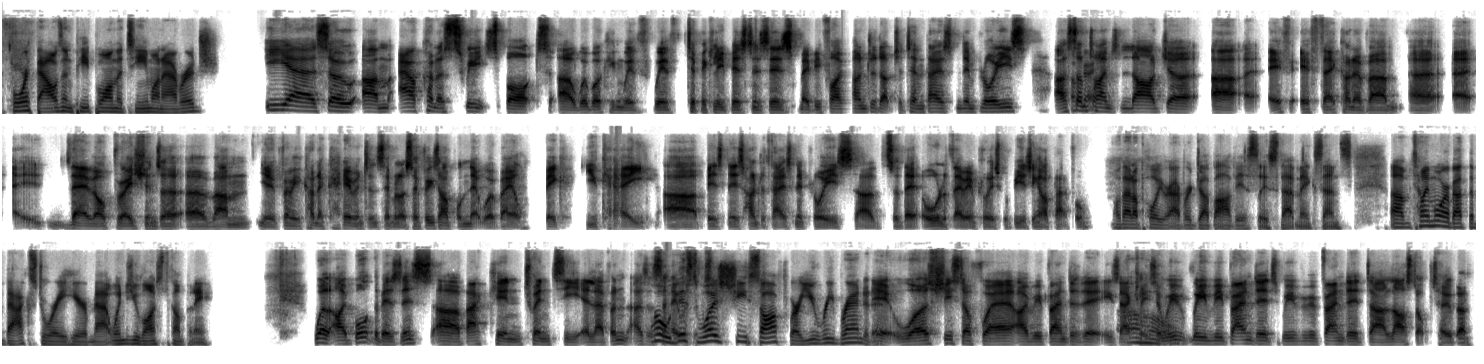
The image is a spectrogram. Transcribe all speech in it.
Four thousand people on the team on average. Yeah, so um, our kind of sweet spot, uh, we're working with with typically businesses maybe 500 up to 10,000 employees. Uh, sometimes okay. larger uh, if if they're kind of um, uh, uh, their operations are, are um, you know very kind of coherent and similar. So, for example, Network Rail, big UK uh, business, 100,000 employees, so that all of their employees will be using our platform. Well, that'll pull your average up, obviously, so that makes sense. Um, tell me more about the backstory here, Matt. When did you launch the company? Well, I bought the business uh, back in 2011. As I oh, said, this was, was She Software. You rebranded it. It was She Software. I rebranded it exactly. Oh. So we we rebranded. We rebranded uh, last October.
